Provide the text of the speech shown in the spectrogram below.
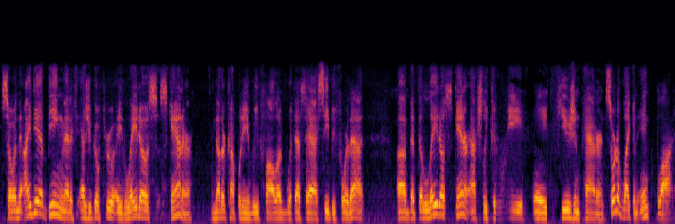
So, and the idea being that if as you go through a Leidos scanner, another company we've followed with SAIC before that, uh, that the Leidos scanner actually could read a fusion pattern, sort of like an ink blot,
